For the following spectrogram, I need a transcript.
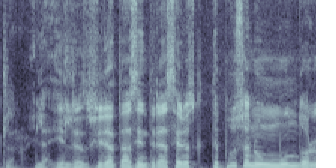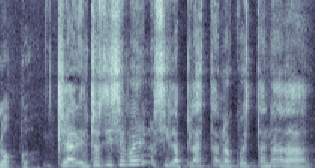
Claro, y, el reducir la tasa de interés a cero es que te puso en un mundo loco. Claro, entonces dice, bueno, si la plata no cuesta nada,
